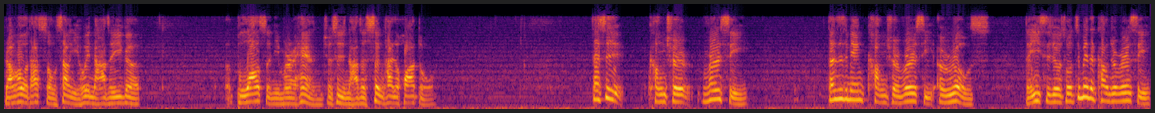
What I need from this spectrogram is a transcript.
然后他手上也会拿着一个 blossom in her hand，就是拿着盛开的花朵。但是 controversy，但是这边 controversy arose。的意思就是说，这边的 controversy，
